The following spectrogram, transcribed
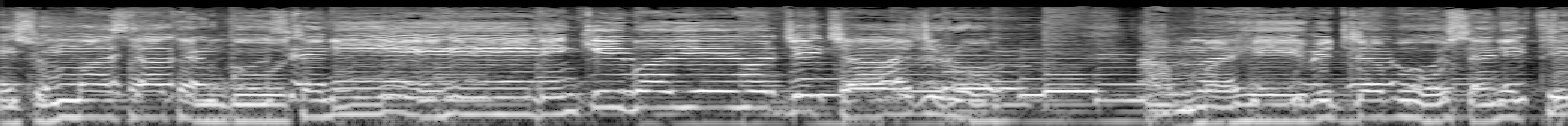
Miseensummaa isaa kan guutanii dinqii baay'ee hojjechaa jiru. Amma ibidda buusanitti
